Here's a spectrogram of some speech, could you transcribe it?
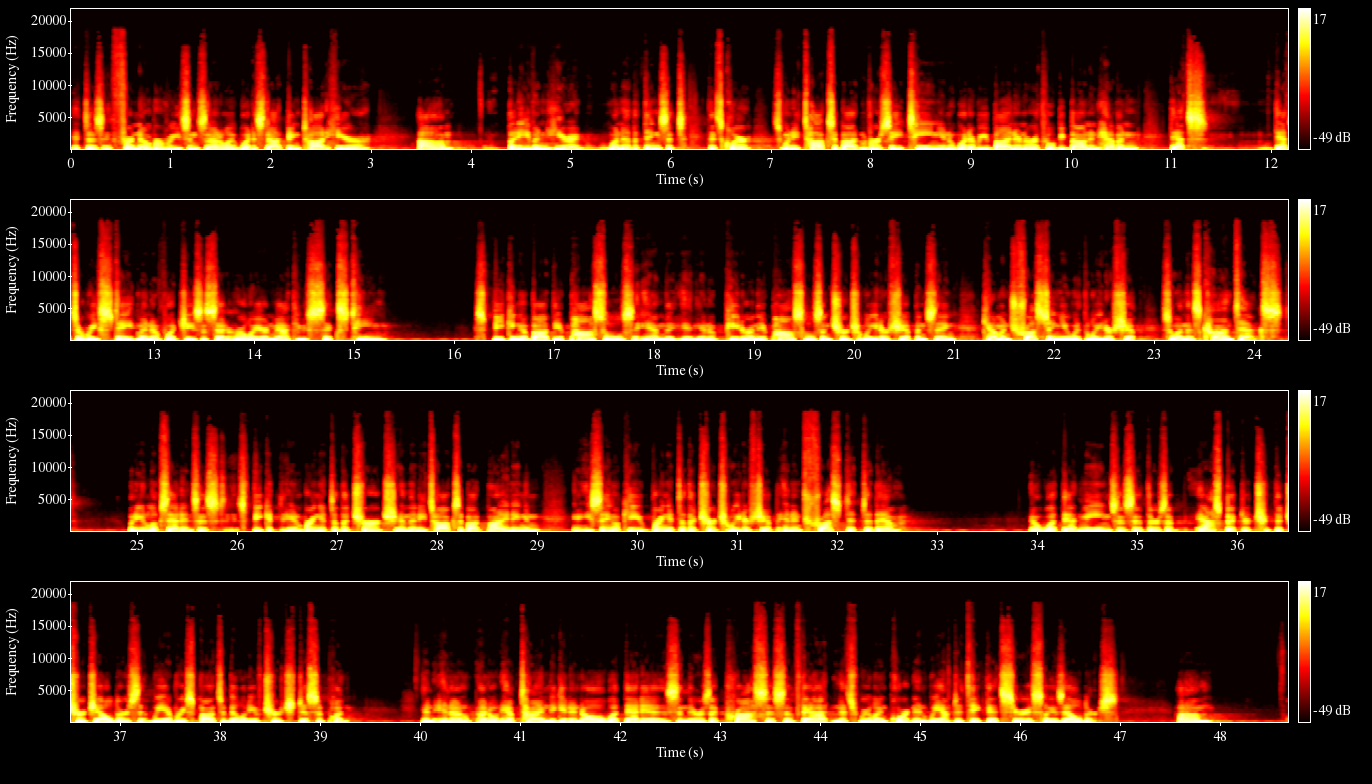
It does, for a number of reasons, not only what it's not being taught here, um, but even here, one of the things that's, that's clear is when he talks about in verse 18, you know, whatever you bind on earth will be bound in heaven, that's, that's a restatement of what Jesus said earlier in Matthew 16 speaking about the apostles and the, you know, Peter and the apostles and church leadership and saying, I'm entrusting you with leadership. So, in this context, when he looks at it and says, speak it and bring it to the church, and then he talks about binding, and he's saying, okay, you bring it to the church leadership and entrust it to them. Now, what that means is that there's an aspect of the church elders that we have responsibility of church discipline. And, and I, don't, I don't have time to get into all what that is. And there is a process of that, and that's really important. And we have to take that seriously as elders. Um,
